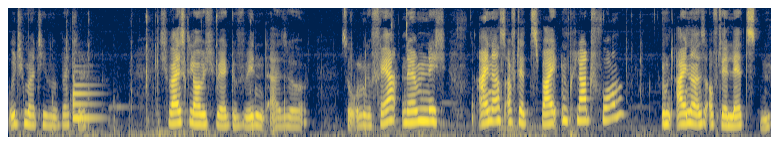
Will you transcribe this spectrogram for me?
ultimative Battle. Ich weiß, glaube ich, wer gewinnt. Also so ungefähr. Nämlich einer ist auf der zweiten Plattform und einer ist auf der letzten.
